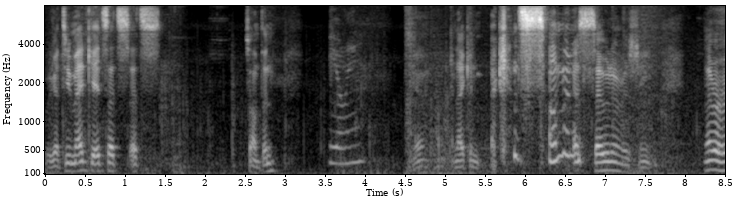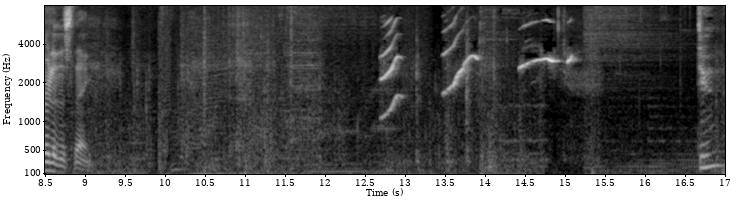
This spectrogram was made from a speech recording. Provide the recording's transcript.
This is something. We got two med kits. That's that's something. Healing. Yeah, and I can I can summon a soda machine. Never heard of this thing. Dun,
